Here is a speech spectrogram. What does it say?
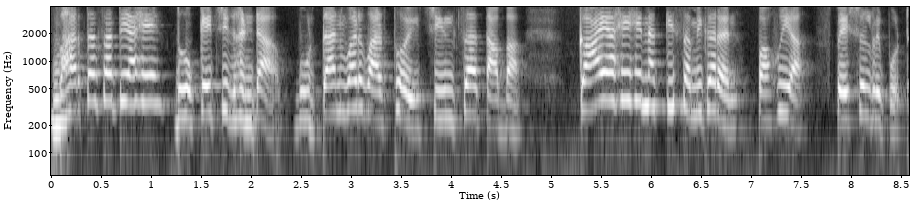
भारतासाठी आहे धोक्याची घंटा भूतानवर वाढतोय चीनचा ताबा. काय आहे हे नक्की समीकरण? पाहूया स्पेशल रिपोर्ट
